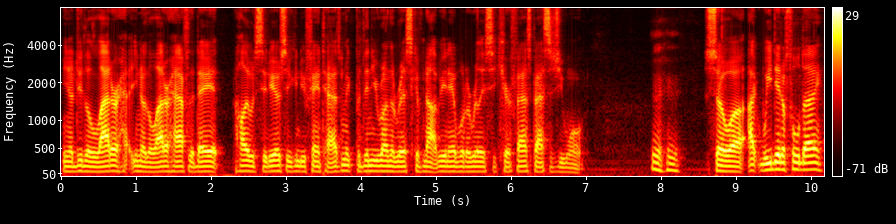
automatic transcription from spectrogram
you know, do the latter, you know, the latter half of the day at Hollywood Studios, so you can do Fantasmic, but then you run the risk of not being able to really secure fast passes you want. So uh, I, we did a full day.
